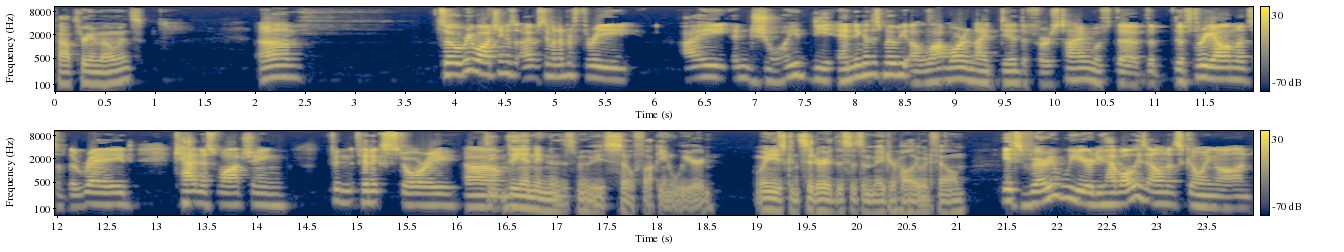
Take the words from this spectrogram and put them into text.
top three moments. Um, so rewatching is I would say my number three. I enjoyed the ending of this movie a lot more than I did the first time with the the, the three elements of the raid, Katniss watching, fin- Finnick's story. Um, the, the ending of this movie is so fucking weird when you just consider this is a major Hollywood film. It's very weird. You have all these elements going on.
